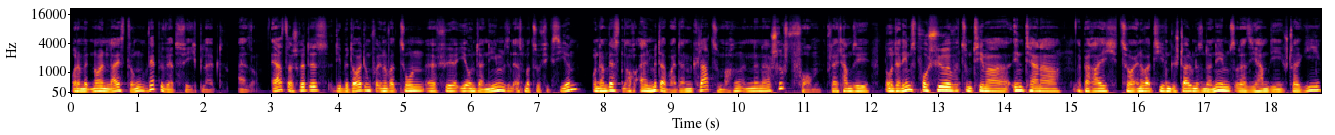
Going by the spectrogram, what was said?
oder mit neuen Leistungen wettbewerbsfähig bleibt. Also, erster Schritt ist, die Bedeutung von Innovationen äh, für Ihr Unternehmen sind erstmal zu fixieren und am besten auch allen Mitarbeitern klarzumachen in einer Schriftform. Vielleicht haben Sie eine Unternehmensbroschüre zum Thema interner Bereich zur innovativen Gestaltung des Unternehmens oder Sie haben die Strategie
